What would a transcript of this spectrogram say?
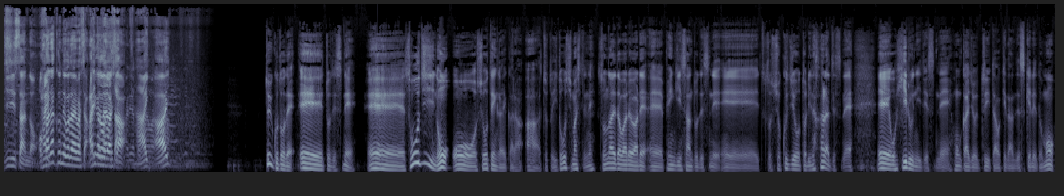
じじさんの岡田くんでございました。ありがとうございました。はいはい。ということで、えー、っとですね、えー、掃除時の商店街から、あーちょっと移動しましてね、その間我々、えー、ペンギンさんとですね、えー、ちょっと食事をとりながらですね、えー、お昼にですね、本会場に着いたわけなんですけれども、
